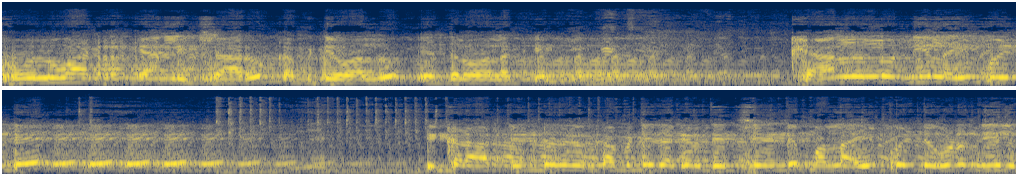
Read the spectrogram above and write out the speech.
కూల్ వాటర్ క్యాన్లు ఇచ్చారు కమిటీ వాళ్ళు ఎద్దుల వాళ్ళకి. క్యాన్లలో నీళ్ళు అయిపోయింటే ఇక్కడ టెంట్ కమిటీ దగ్గర తెచ్చేయండి మళ్ళీ అయిపోయింటే కూడా నీళ్ళు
